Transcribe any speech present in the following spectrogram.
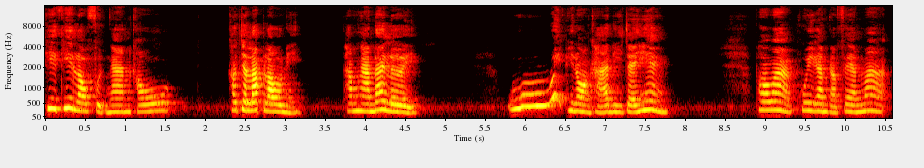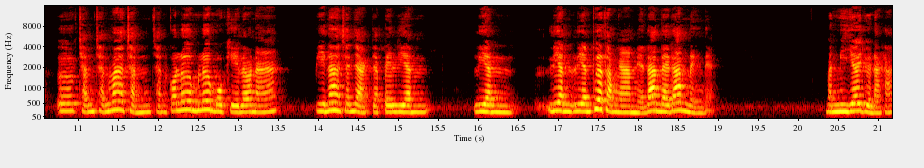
ที่ที่เราฝึกงานเขาเขาจะรับเรานี่ทำงานได้เลยอุ้ยพี่น้องขาดีใจแห้ง เพราะว่าคุยกันกับแฟนว่า เออ ฉันฉันว่าฉันฉันก็เริ่มเริ่มโอเคแล้วนะ ปีหน้าฉันอยากจะไปเรียนเรียนเรียนเรียนเพื่อทำงานเนี่ย ด้านใดด้านหนึ่งเนี่ย มันมีเยอะอยู่นะคะ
